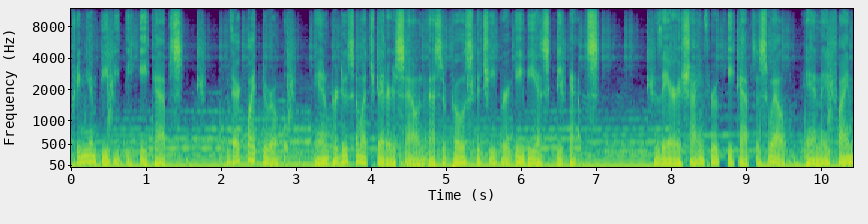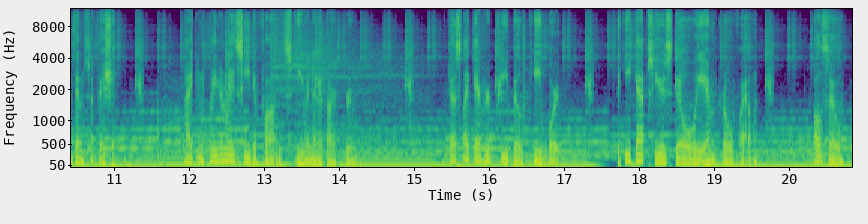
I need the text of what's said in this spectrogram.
premium PBT keycaps, they're quite durable and produce a much better sound as opposed to cheaper ABS keycaps. They're shine-through keycaps as well, and I find them sufficient. I can clearly see the fonts even in a dark room. Just like every pre-built keyboard, the keycaps use the OEM profile. Also,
